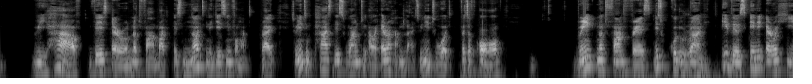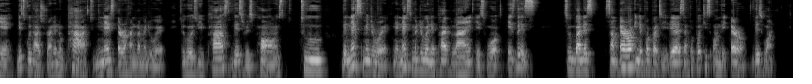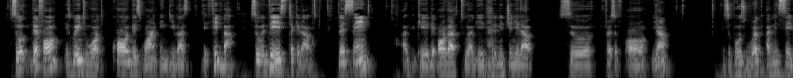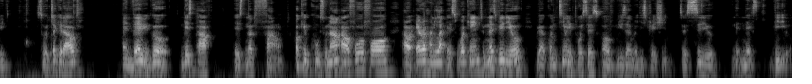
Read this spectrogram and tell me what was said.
we have this error not found but it's not in the json format right? So we need to pass this one to our error handler. So we need to what? First of all bring not found first. This code will run. If there's any error here this code has run and will pass to next error handler middleware. Because we pass this response to the next middleware. The next middleware in the pipeline is what? Is this. So, but there's some error in the property. There are some properties on the error, this one. So, therefore, it's going to what? Call this one and give us the feedback. So with this, check it out. Let's send. Okay, the other two again, I didn't change it out. So first of all, yeah, it's supposed to work. I didn't save it. So check it out. And there you go. This path is not found. Okay, cool. So now our 404, our error handler is working. So next video, we are continuing the process of user registration. So see you in the next video.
